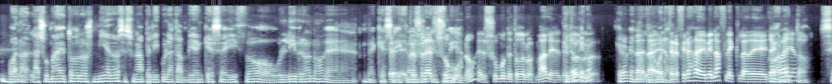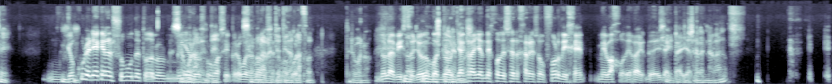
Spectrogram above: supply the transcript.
Bueno, La suma de todos los miedos es una película también que se hizo, o un libro, ¿no? De, de que se eh, hizo pero eso en, era el sumum. ¿no? El sumum de todos los males, de Creo que no, creo que no, la- ¿te refieres a la de Ben Affleck, la de Jack Ryan? sí. Yo juraría que era el sumum de todos los miedos o algo así, pero bueno, no sé, seguramente no me tienes razón. Pero bueno, No la he visto. lo, Yo lo cuando Jack. Ryan dejó de ser Harrison Ford dije, me bajo de, de Sí, Jack no quiero Ryan. saber nada, ¿no?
